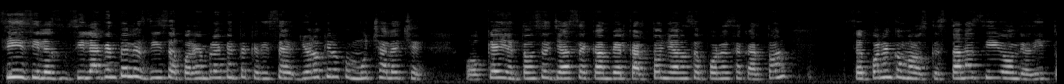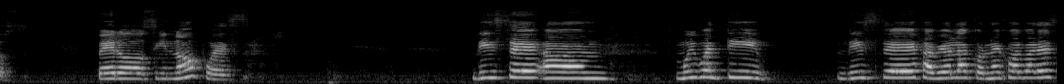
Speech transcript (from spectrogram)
Sí, si, les, si la gente les dice, por ejemplo, hay gente que dice, yo lo quiero con mucha leche. Ok, entonces ya se cambia el cartón, ya no se pone ese cartón. Se ponen como los que están así ondeaditos. Pero si no, pues... Dice, um, muy buen tip. Dice Fabiola Cornejo Álvarez,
